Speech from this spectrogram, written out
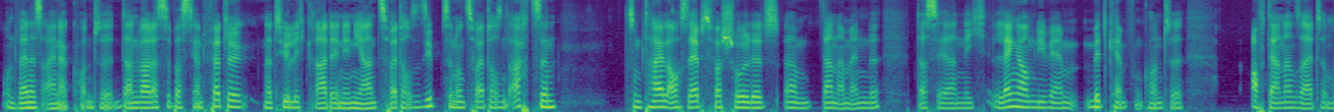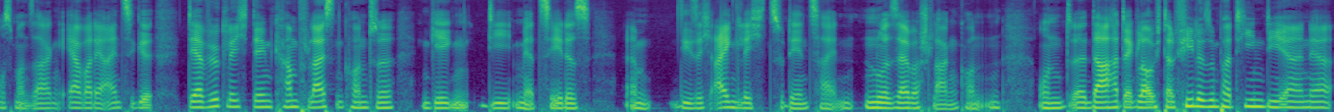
Und wenn es einer konnte, dann war das Sebastian Vettel. Natürlich gerade in den Jahren 2017 und 2018. Zum Teil auch selbst verschuldet, ähm, dann am Ende, dass er nicht länger um die WM mitkämpfen konnte. Auf der anderen Seite muss man sagen, er war der Einzige, der wirklich den Kampf leisten konnte gegen die Mercedes, ähm, die sich eigentlich zu den Zeiten nur selber schlagen konnten. Und äh, da hat er, glaube ich, dann viele Sympathien, die er in der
